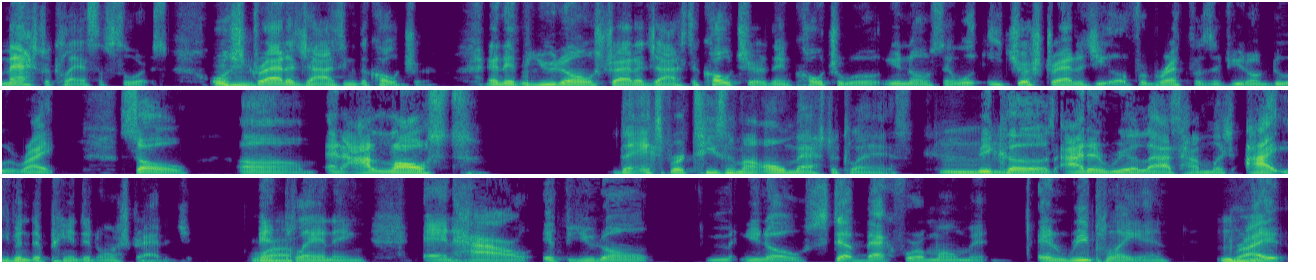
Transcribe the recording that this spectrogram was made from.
masterclass of sorts on Mhm. strategizing the culture. And if you don't strategize the culture, then culture will, you know what I'm saying, will eat your strategy up for breakfast if you don't do it right. So, um, and I lost the expertise of my own masterclass Mm. because I didn't realize how much I even depended on strategy and planning and how if you don't, you know, step back for a moment and replan, Mhm. right,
